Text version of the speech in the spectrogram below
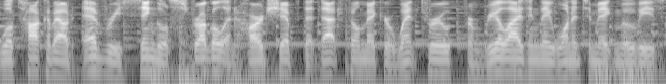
We'll talk about every single struggle and hardship that that filmmaker went through from realizing they wanted to make movies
